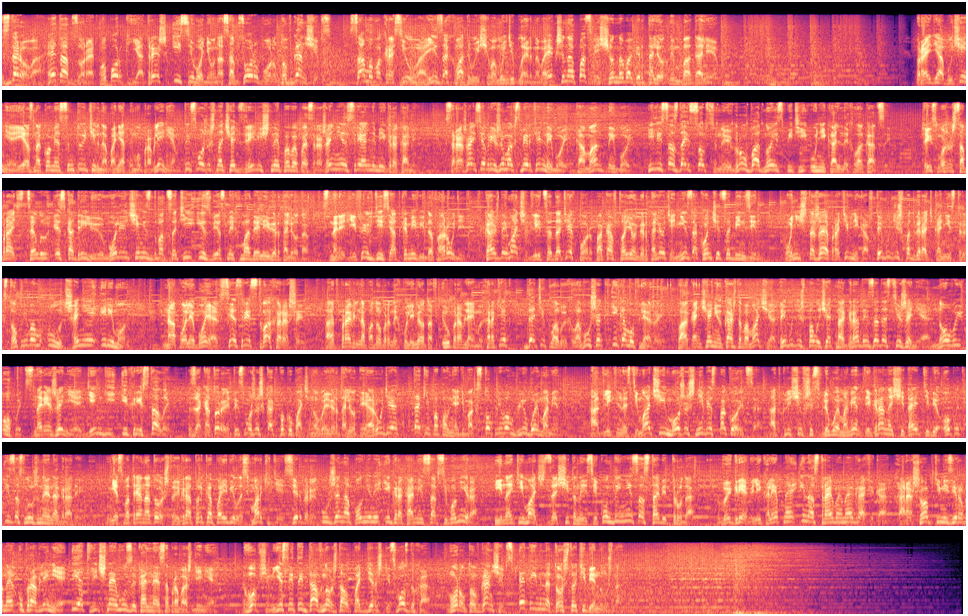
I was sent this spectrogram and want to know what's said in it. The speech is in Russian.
Здорово, это обзоры от Мопорг, я Трэш, и сегодня у нас обзор World of Gunships, самого красивого и захватывающего мультиплеерного экшена, посвященного вертолетным баталиям. Пройдя обучение и ознакомясь с интуитивно понятным управлением, ты сможешь начать зрелищное PvP-сражение с реальными игроками. Сражайся в режимах смертельный бой, командный бой или создай собственную игру в одной из пяти уникальных локаций. Ты сможешь собрать целую эскадрилью более чем из 20 известных моделей вертолетов, снарядив их десятками видов орудий. Каждый матч длится до тех пор, пока в твоем вертолете не закончится бензин. Уничтожая противников, ты будешь подбирать канистры с топливом, улучшение и ремонт. На поле боя все средства хороши. От правильно подобранных пулеметов и управляемых ракет до тепловых ловушек и камуфляжей. По окончанию каждого матча ты будешь получать награды за достижения, новый опыт, снаряжение, деньги и кристаллы, за которые ты сможешь как покупать новые вертолеты и орудия, так и пополнять бак с топливом в любой момент. О длительности матчей можешь не беспокоиться. Отключившись в любой момент, игра насчитает тебе опыт и заслуженные награды. Несмотря на то, что игра только появилась в маркете, серверы уже наполнены игроками со всего мира, и найти матч за считанные секунды не составит труда. В игре великолепная и настраиваемая графика, хорошо оптимизированное управление и отличное музыкальное сопровождение. В общем, если ты давно ждал поддержки с воздуха, World of Gunships — это именно то, что тебе нужно.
